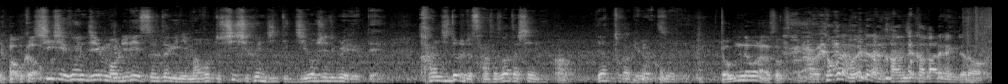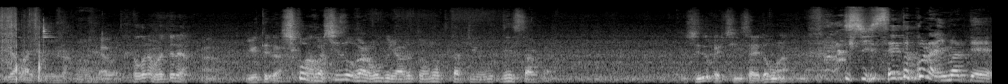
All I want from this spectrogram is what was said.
や僕は獅子奮陣もリリースするときに誠獅子奮陣って字教えてくれ言って漢字ドリル3冊渡してんねん。やっと書けるやつ。どんでもない嘘つくな。あ曲でも言ってない漢字書かれへんけどやばいってみんな。やばい。曲でも言ってるやん。うん。言ってた。四国が静岡の奥にあると思ってたっていう伝説あるから。静岡小さいとこなんだ小さいとこなん今って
